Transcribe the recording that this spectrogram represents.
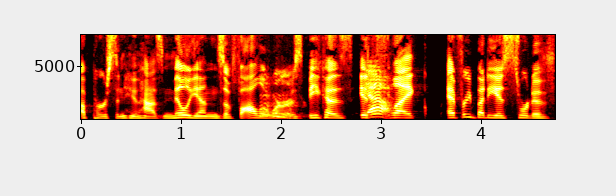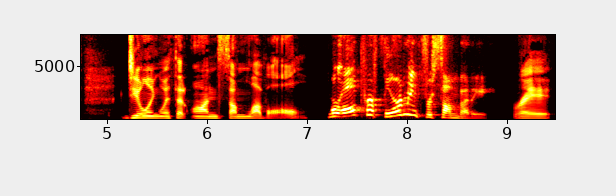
a person who has millions of followers, because it's Yeah. like everybody is sort of dealing with it on some level, We're all performing for somebody. right?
